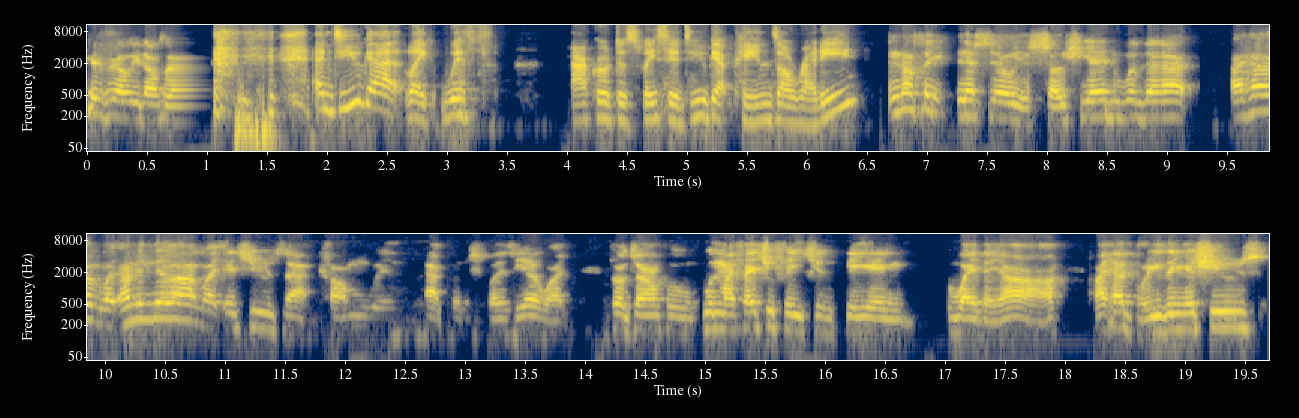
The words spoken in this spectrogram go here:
It really doesn't. and do you get like with acrodysplasia, do you get pains already? Nothing necessarily associated with that. I have like I mean there are like issues that come with acrodysplasia, like for example, with my facial features being the way they are, I have breathing issues.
